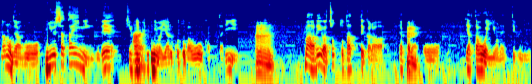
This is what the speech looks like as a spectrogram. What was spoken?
なので、あの、入社タイミングで基本的にはやることが多かったり、うん。まあ、あるいはちょっと経ってから、やっぱりうん。こう、やった方がいいよねっていうふうに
